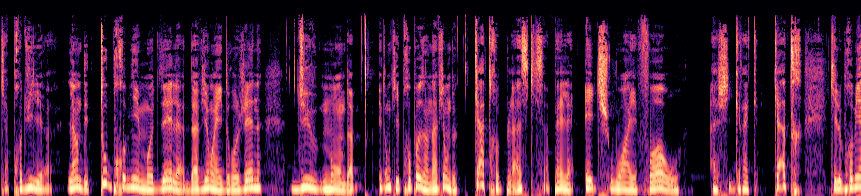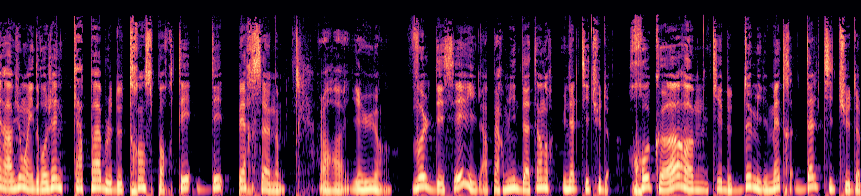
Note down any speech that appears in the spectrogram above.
qui a produit l'un des tout premiers modèles d'avion à hydrogène du monde. Et donc il propose un avion de 4 places qui s'appelle HY4 ou HY4 qui est le premier avion à hydrogène capable de transporter des personnes. Alors euh, il y a eu un vol d'essai, il a permis d'atteindre une altitude record euh, qui est de 2000 mètres d'altitude.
